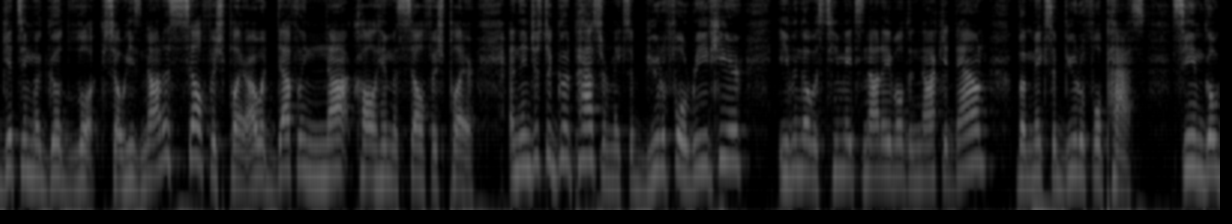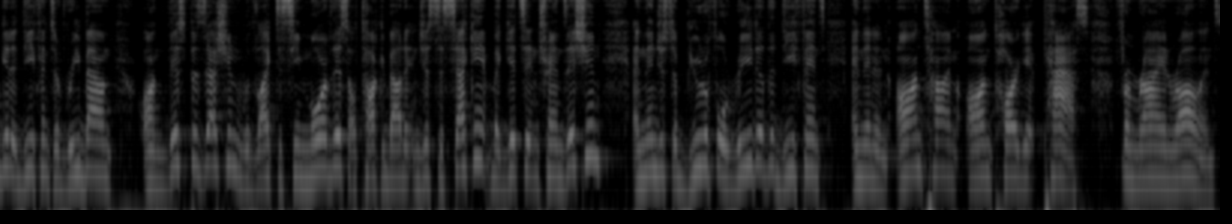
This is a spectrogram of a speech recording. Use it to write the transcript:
gets him a good look. So he's not a selfish player. I would definitely not call him a selfish player. And then just a good passer makes a beautiful read here, even though his teammate's not able to knock it down, but makes a beautiful pass. See him go get a defensive rebound on this possession. Would like to see more of this. I'll talk about it in just a second, but gets it in transition. And then just a beautiful read of the defense and then an on time, on target pass from Ryan Rollins.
